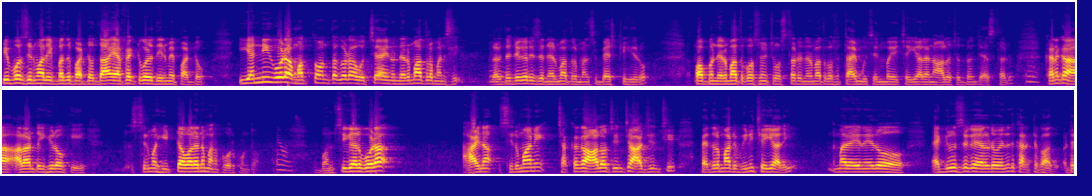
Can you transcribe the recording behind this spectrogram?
బిఫోర్ సినిమాలు ఇబ్బంది పడ్డం. దా ఎఫెక్ట్ కూడా దీని మీద పడ్డం. ఇవన్నీ కూడా మొత్తం అంతా కూడా వచ్చి ఆయన నిర్మాతల మనిషి. రవితేజ గారు ఇస్ నిర్మాతల మనిషి బెస్ట్ హీరో పాపం నిర్మాత కోసమే చూస్తాడు నిర్మాత కోసం టైంకి సినిమా చేయాలనే ఆలోచనతో చేస్తాడు. కనుక అలాంటి హీరోకి సినిమా హిట్ అవ్వాలని మనం కోరుకుంటాం. వంశీ గారు కూడా ఆయన సినిమాని చక్కగా ఆలోచించి ఆచించి పెద్దల మాట విని చేయాలి. మరి ఆయన ఏదో అగ్రెసివ్గా వెళ్ళడం అనేది కరెక్ట్ కాదు. అంటే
